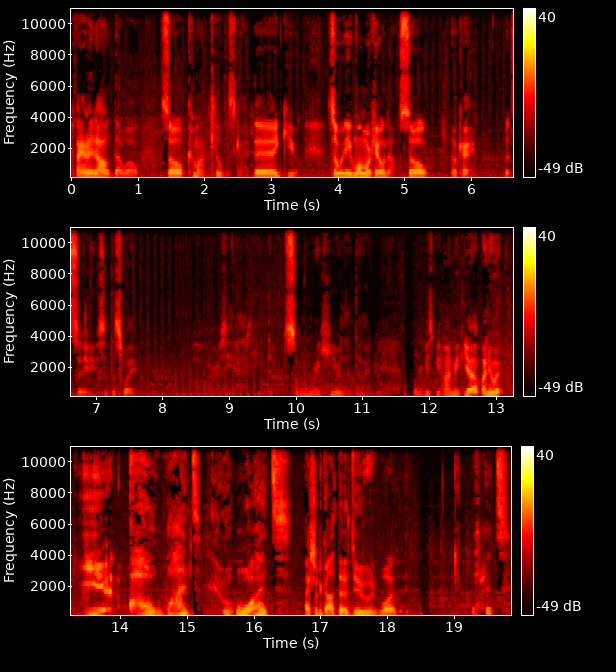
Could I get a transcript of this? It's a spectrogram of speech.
plan it out that well. So come on, kill this guy. Thank you. So we need one more kill now. So okay. Let's see. Is it this way? Oh, where is he at? He, someone right here that died. I wonder if he's behind me. Yep, I knew it. Yeah. Oh, what? What? I should have got that dude. What? What?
